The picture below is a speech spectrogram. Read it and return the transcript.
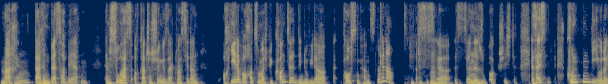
machen, ja. darin besser werden. Ähm, Sue hast auch gerade schon schön gesagt, du hast ja dann auch jede Woche zum Beispiel Content, den du wieder posten kannst. Ne? Genau. Das ist, mhm. ja, ist ja eine super Geschichte. Das heißt, Kunden, die oder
